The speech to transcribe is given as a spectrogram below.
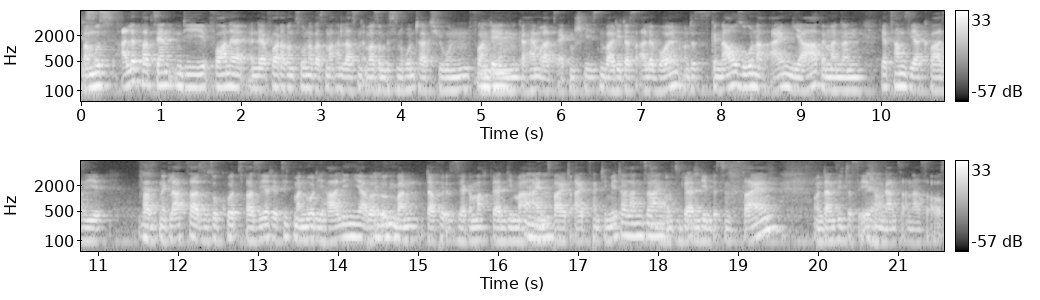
Man muss alle Patienten, die vorne in der vorderen Zone was machen lassen, immer so ein bisschen runtertunen, von mhm. den Geheimratsecken schließen, weil die das alle wollen. Und es ist genau so nach einem Jahr, wenn man dann, jetzt haben sie ja quasi fast eine Glatze, also so kurz rasiert. Jetzt sieht man nur die Haarlinie, aber mhm. irgendwann, dafür ist es ja gemacht, werden die mal mhm. ein, zwei, drei Zentimeter lang sein und sie werden die ein bisschen stylen. Und dann sieht das eh schon ganz anders aus.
